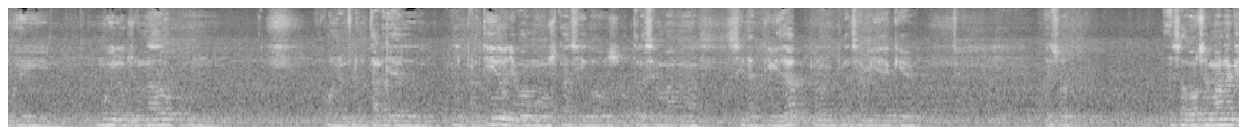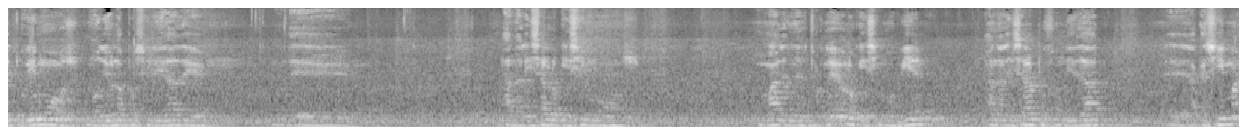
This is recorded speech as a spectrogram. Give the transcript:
muy, muy ilusionados con, con enfrentar ya el, el partido. Llevamos casi dos o tres semanas sin actividad, pero me parece a mí de que esas dos semanas que tuvimos nos dio la posibilidad de, analizar lo que hicimos mal en el torneo, lo que hicimos bien, analizar a profundidad eh, a Kashima.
